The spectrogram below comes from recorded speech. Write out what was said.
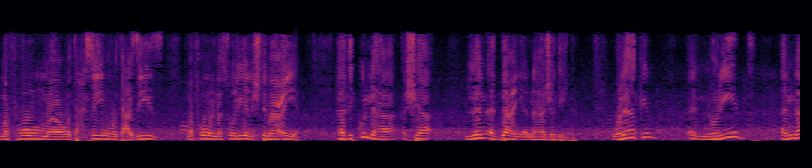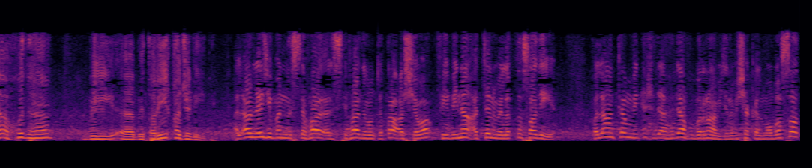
مفهوم آه، وتحسين وتعزيز مفهوم المسؤولية الاجتماعية. هذه كلها أشياء لن أدعي أنها جديدة. ولكن نريد أن نأخذها بطريقة جديدة. الآن يجب أن نستفاد من قطاع الشباب في بناء التنمية الاقتصادية. فالآن كان من إحدى أهداف برنامجنا بشكل مبسط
